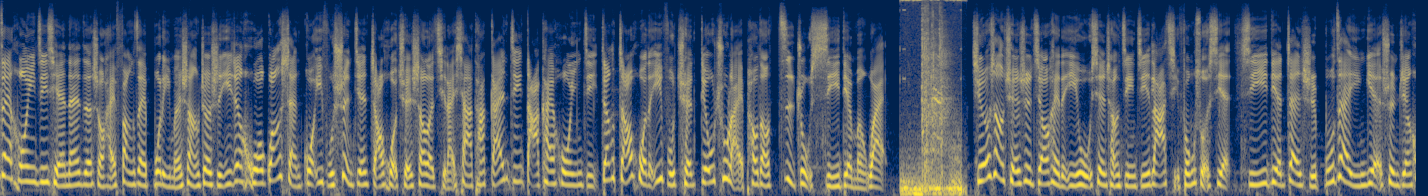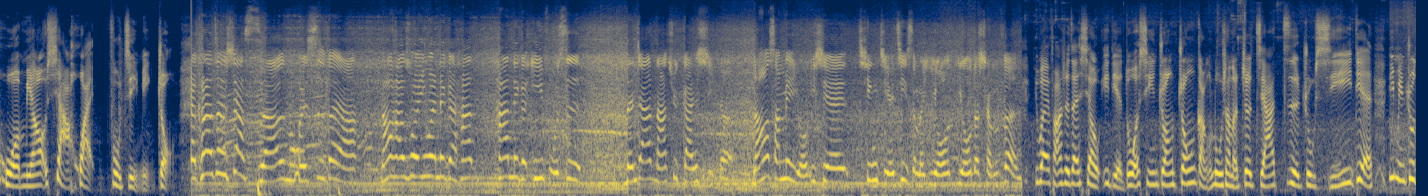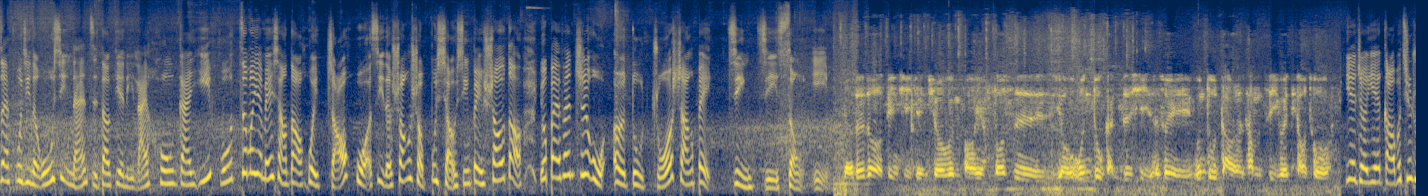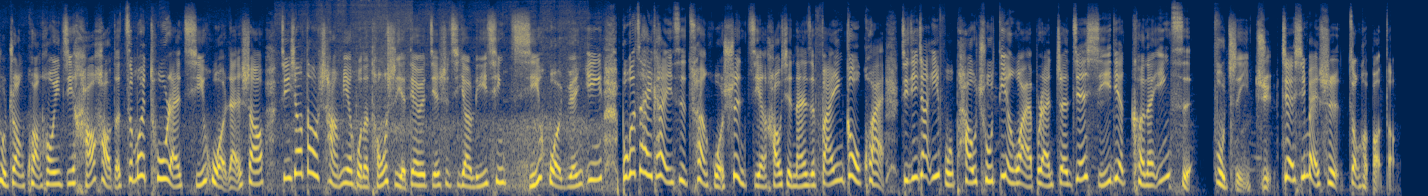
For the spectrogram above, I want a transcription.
在烘衣机前，男子的手还放在玻璃门上。这时一阵火光闪过，衣服瞬间着火，全烧了起来，吓他赶紧打开烘衣机，将着火的衣服全丢出来，抛到自助洗衣店门外。汽车上全是焦黑的衣物，现场紧急拉起封锁线，洗衣店暂时不再营业，瞬间火苗吓坏附近民众。看到这个吓死啊！怎么回事？对啊，然后他说因为那个他他那个衣服是。人家拿去干洗的，然后上面有一些清洁剂，什么油油的成分。意外发生在下午一点多，新庄中港路上的这家自助洗衣店，一名住在附近的吴姓男子到店里来烘干衣服，怎么也没想到会着火，自己的双手不小心被烧到，有百分之五二度灼伤被。紧急送医，有的都有定期检修跟保养，都是有温度感知器的，所以温度到了，他们自己会跳脱。业者也搞不清楚状况，烘衣机好好的，怎么会突然起火燃烧？警消到场灭火的同时，也调阅监视器，要厘清起火原因。不过再看一次窜火瞬间，好险男子反应够快，紧急将衣服抛出店外，不然整间洗衣店可能因此付之一炬。记者新北市综合报道。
